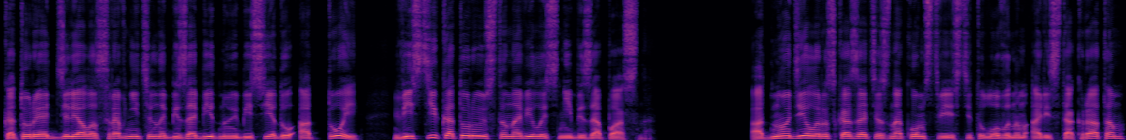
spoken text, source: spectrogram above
которая отделяла сравнительно безобидную беседу от той, вести которую становилось небезопасно. Одно дело рассказать о знакомстве с титулованным аристократом,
